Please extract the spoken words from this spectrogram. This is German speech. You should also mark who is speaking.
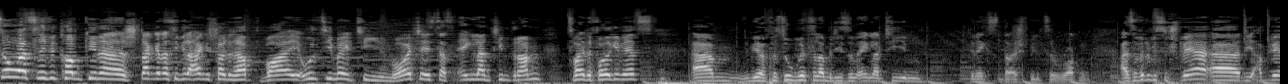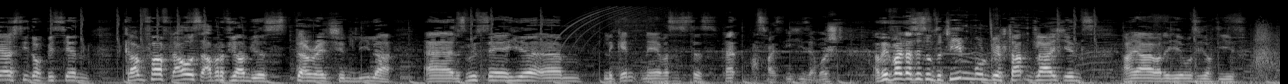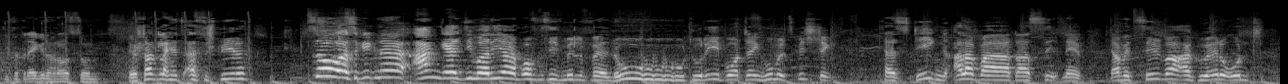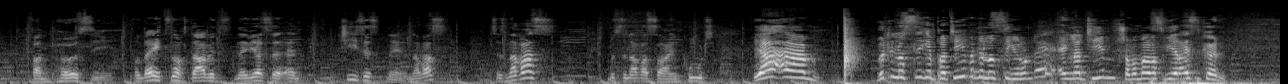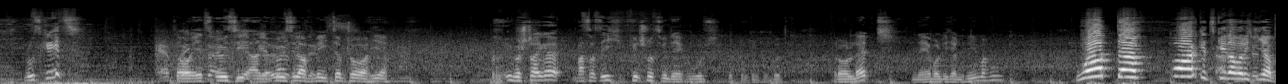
Speaker 1: So, herzlich willkommen, Kinder. Danke, dass ihr wieder eingeschaltet habt bei Ultimate Team. Heute ist das England-Team dran. Zweite Folge jetzt. Ähm, wir versuchen jetzt mit diesem England-Team die nächsten drei Spiele zu rocken. Also wird ein bisschen schwer. Äh, die Abwehr sieht noch ein bisschen krampfhaft aus, aber dafür haben wir Sturridge in lila. Äh, das müsste hier, ähm, Legend, nee, was ist das? Was weiß ich, ist ja wurscht. Auf jeden Fall, das ist unser Team und wir starten gleich ins... Ach ja, warte, hier muss ich noch die, die Verträge noch raustun. Wir starten gleich ins erste Spiel. So, also Gegner Angel Di Maria im offensiven Mittelfeld. Uh, Touré, Boateng, Hummels, Bitschtek. Das Alaba, das, ne, David Silva, Aguero und Van Persie. Und rechts noch David, ne, wie heißt der? Äh, Jesus, ne, Navas? Ist das Navas? Müsste Navas sein, gut. Ja, ähm, wird eine lustige Partie, wird eine lustige Runde. England-Team, schauen wir mal, was wir reißen können. Los geht's. So, jetzt Ösi, Alter. Ösi auf dem Weg zum Tor, hier. Übersteiger, was weiß ich, für Schusswinde. Gut, gut, gut, gut, gut. Roulette. Ne, wollte ich eigentlich nie machen. What the fuck? Jetzt geht aber nicht ab.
